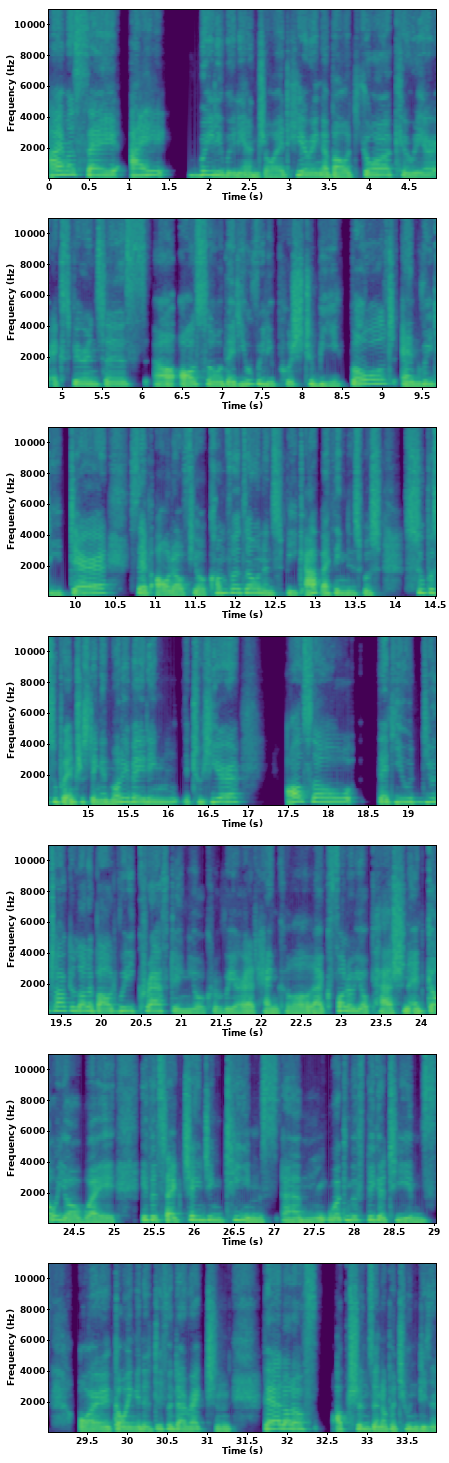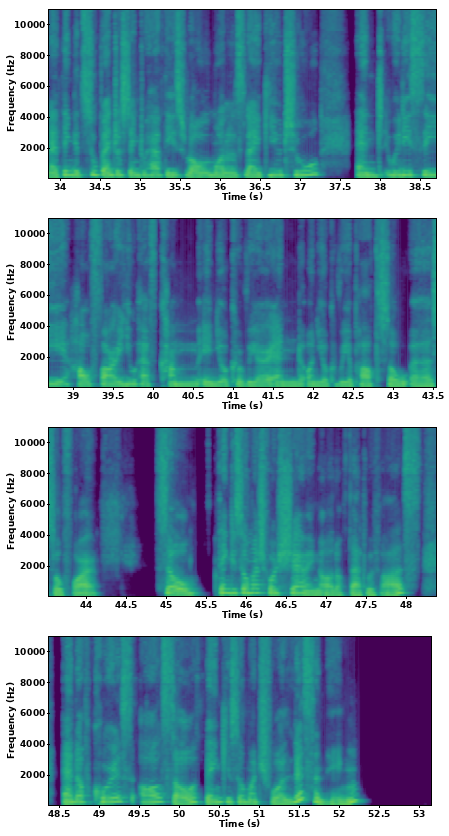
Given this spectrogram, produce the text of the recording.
I must say, I really, really enjoyed hearing about your career experiences. Uh, also, that you really push to be bold and really dare step out of your comfort zone and speak up. I think this was super, super interesting and motivating to hear. Also, that you you talked a lot about really crafting your career at Henkel, like follow your passion and go your way. If it's like changing teams, um, working with bigger teams, or going in a different direction, there are a lot of options and opportunities. And I think it's super interesting to have these role models like you too, and really see how far you have come in your career and on your career path so uh, so far. So Thank you so much for sharing all of that with us. And of course, also, thank you so much for listening.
